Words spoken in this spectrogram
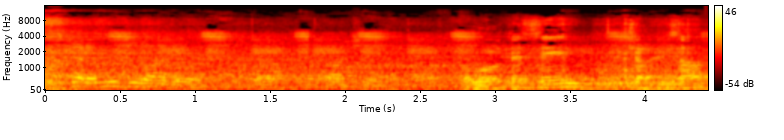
Teďka nemůžu vádět. Natáčím. Povolte si, čelem vzad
